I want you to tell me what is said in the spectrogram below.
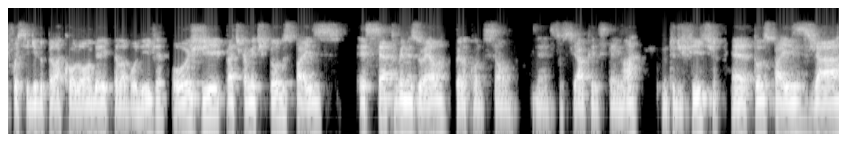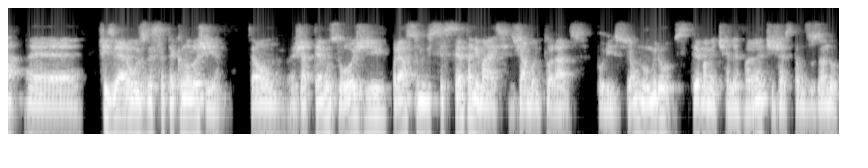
foi seguido pela Colômbia e pela Bolívia. Hoje, praticamente todos os países, exceto Venezuela, pela condição né, social que eles têm lá, muito difícil, é, todos os países já é, fizeram uso dessa tecnologia. Então, já temos hoje próximo de 60 animais já monitorados por isso. É um número extremamente relevante, já estamos usando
